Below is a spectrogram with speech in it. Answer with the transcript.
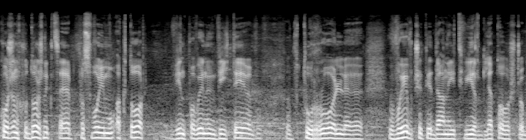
кожен художник це по-своєму актор. Він повинен війти в- ту роль, е, вивчити даний твір для того, щоб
